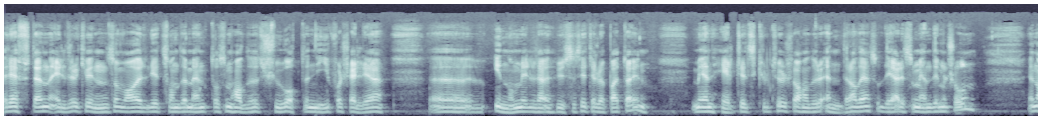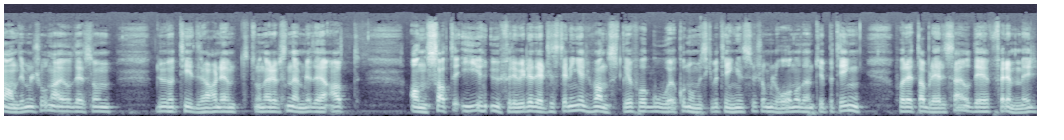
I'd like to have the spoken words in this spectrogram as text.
Ref den eldre kvinnen som var litt sånn dement, og som hadde sju, åtte, ni forskjellige uh, innom huset sitt i løpet av et døgn. Med en heltidskultur så hadde du endra det. Så det er liksom en dimensjon. En annen dimensjon er jo det som du tidligere har nevnt, Trond Ellefsen, nemlig det at ansatte i ufrivillige deltidsstillinger vanskelig å gode økonomiske betingelser som lån og den type ting for å etablere seg, og det fremmer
